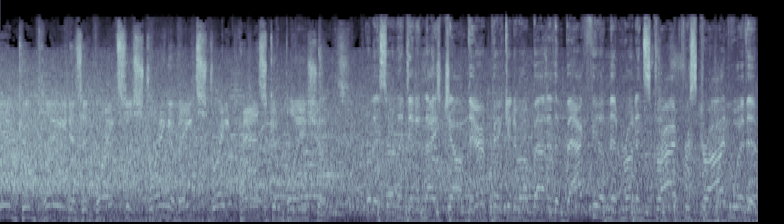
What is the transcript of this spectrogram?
incomplete as it breaks a string of eight straight pass completions. Well, they certainly did a nice job there, picking him up out of the backfield and then running stride for stride with him.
